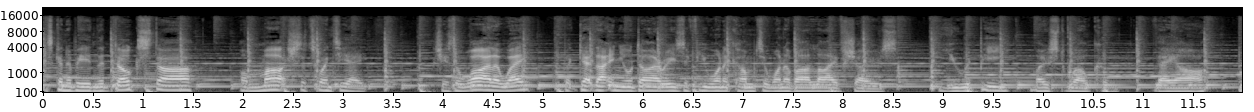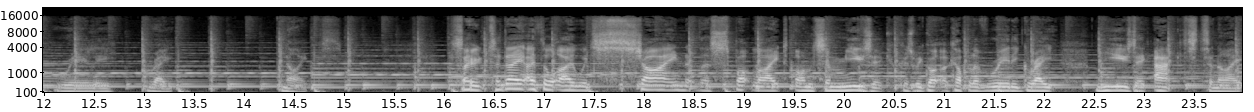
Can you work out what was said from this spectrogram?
It's going to be in the Dog Star on March the 28th which is a while away, but get that in your diaries if you want to come to one of our live shows. You would be most welcome. They are really great nights. So today I thought I would shine the spotlight on some music because we've got a couple of really great music acts tonight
